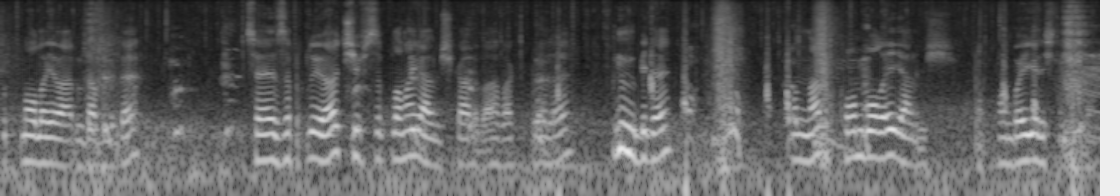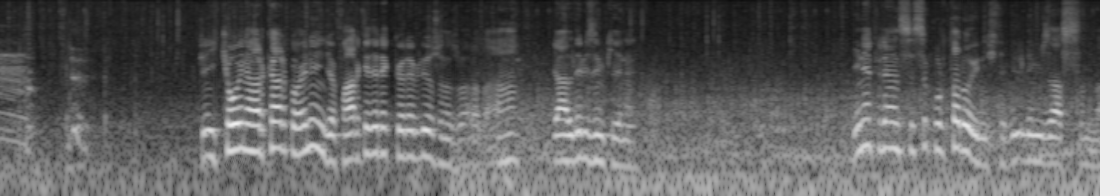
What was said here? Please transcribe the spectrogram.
Tutma olayı var W'de. S zıplıyor. Çift zıplama gelmiş galiba. Bak böyle. bir de onlar combo olayı gelmiş. Komboyu geliştirmişler. Şu iki oyunu arka arka oynayınca fark ederek görebiliyorsunuz bu arada. Aha geldi bizimki yine. Yine prensesi kurtar oyun işte bildiğimiz aslında.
